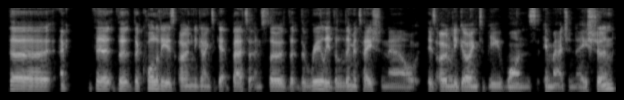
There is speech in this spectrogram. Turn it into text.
the I mean, the the the quality is only going to get better and so the, the really the limitation now is only going to be one's imagination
